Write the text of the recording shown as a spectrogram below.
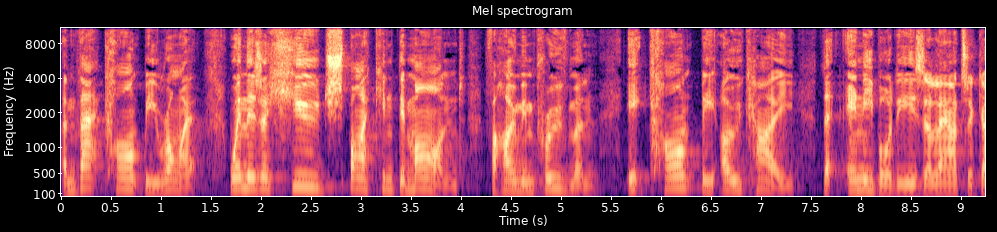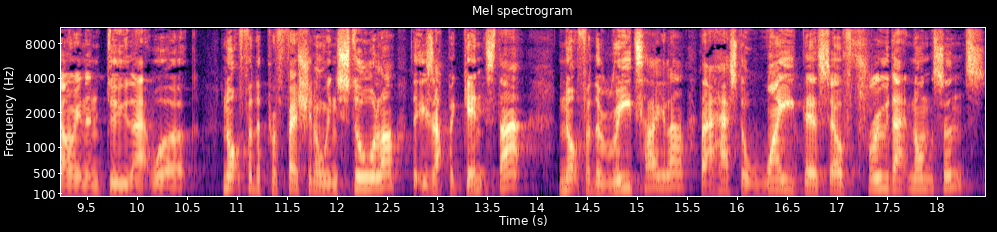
And that can't be right. When there's a huge spike in demand for home improvement, It can't be okay that anybody is allowed to go in and do that work. Not for the professional installer that is up against that, not for the retailer that has to wade themselves through that nonsense.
